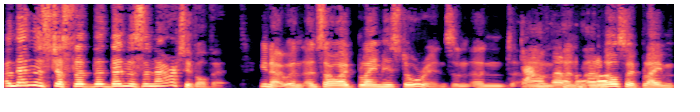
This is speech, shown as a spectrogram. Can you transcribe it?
And then there's just the, the then there's the narrative of it, you know. And, and so I blame historians and and um, and, and I also blame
